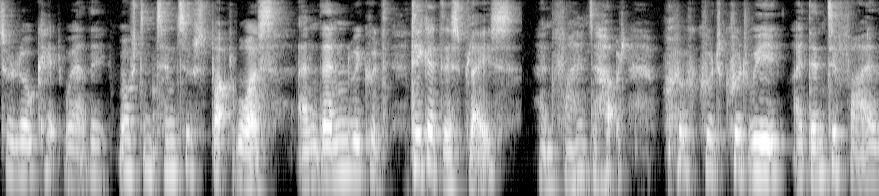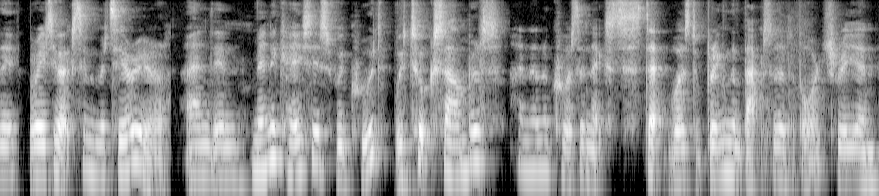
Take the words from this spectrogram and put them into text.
to locate where the most intensive spot was. And then we could dig at this place and find out could could we identify the radioactive material and in many cases we could we took samples and then of course the next step was to bring them back to the laboratory and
